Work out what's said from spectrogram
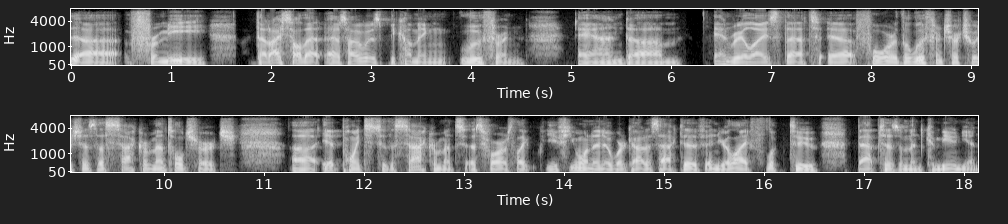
uh, for me that I saw that as I was becoming Lutheran, and um, and realized that uh, for the Lutheran Church, which is a sacramental church, uh, it points to the sacraments as far as like if you want to know where God is active in your life, look to baptism and communion.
